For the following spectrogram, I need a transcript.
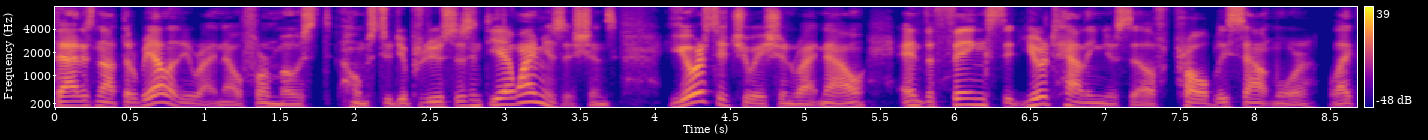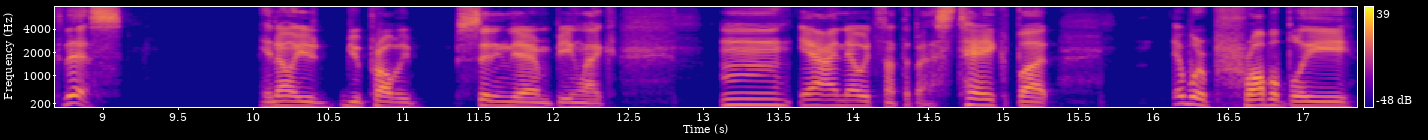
that is not the reality right now for most home studio producers and DIY musicians. Your situation right now and the things that you're telling yourself probably sound more like this. You know, you you're probably sitting there and being like, mm, "Yeah, I know it's not the best take, but it will probably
